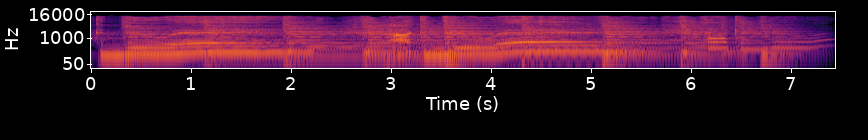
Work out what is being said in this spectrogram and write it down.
can do it. I can do it. I can do it.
